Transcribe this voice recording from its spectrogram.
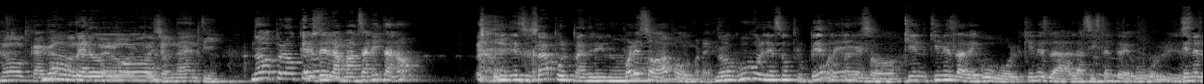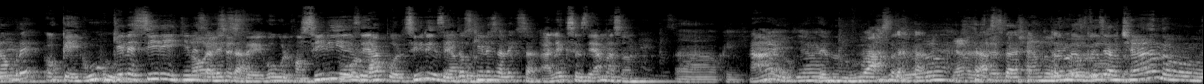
No, cagándola, No, pero- pero... impresionante. No, pero que Es de la manzanita, ¿no? Eso es Apple, padrino. Por eso Apple. Hombre. No, Google es otro pedo. Por eso. ¿Quién, ¿Quién es la de Google? ¿Quién es la, la asistente de Google? ¿Tiene Este, nombre? Ok, Google. ¿Quién es Siri? ¿Quién no, es es Alexa? este Google Home. Siri es de Home. Apple. Siri es de Entonces, Apple. ¿quién es Alexa? Alexa es de Amazon. Ah, ok. Ay, ya. De- no, basta. no. Ya nos está Basta. escuchando. Ya nos Saludos. está escuchando.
